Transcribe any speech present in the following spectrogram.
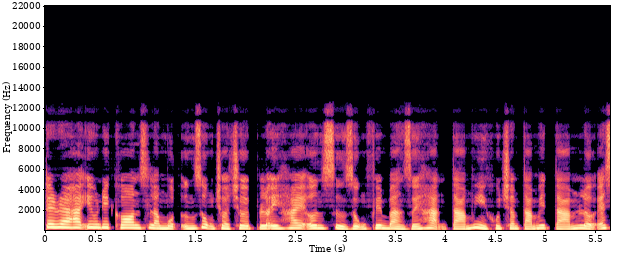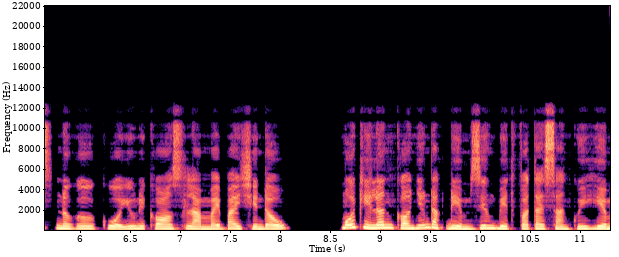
Terra Unicorns là một ứng dụng trò chơi Play 2 ơn sử dụng phiên bản giới hạn 8088 LSNG của Unicorns làm máy bay chiến đấu. Mỗi kỳ lân có những đặc điểm riêng biệt và tài sản quý hiếm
